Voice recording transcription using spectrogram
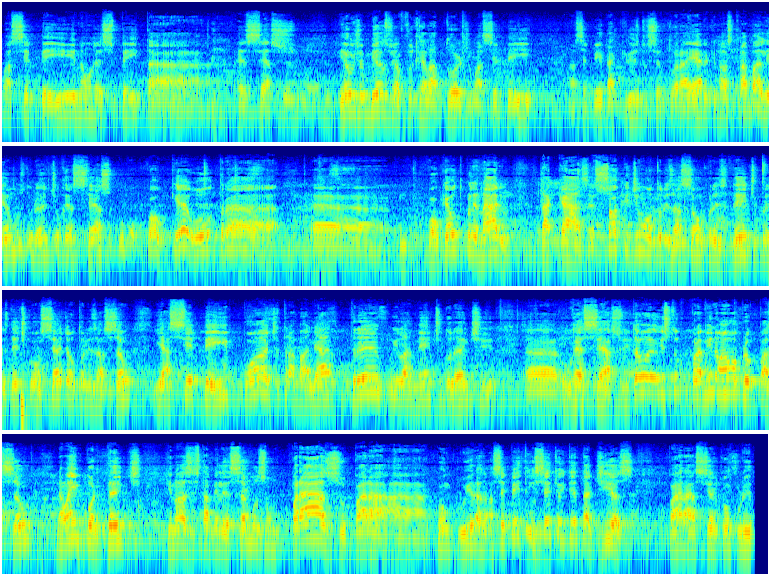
Uma CPI não respeita recesso. Eu mesmo já fui relator de uma CPI a CPI da crise do setor aéreo, que nós trabalhamos durante o recesso como qualquer outra, é, qualquer outro plenário da casa. É só pedir uma autorização ao presidente, o presidente concede a autorização e a CPI pode trabalhar tranquilamente durante é, o recesso. Então, isso para mim não é uma preocupação, não é importante que nós estabeleçamos um prazo para concluir. A CPI tem 180 dias para ser concluída.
